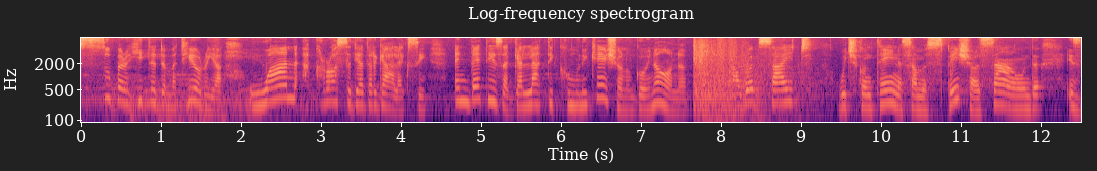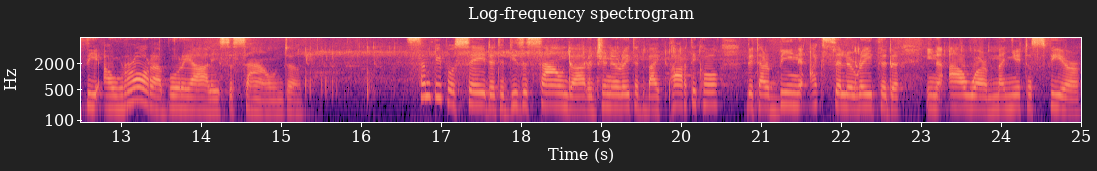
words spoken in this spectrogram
superheated material one across the other galaxy, and that is a galactic communication going on. A website which contains some special sound is the Aurora Borealis sound. Some people say that these sounds are generated by particles that are being accelerated in our magnetosphere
